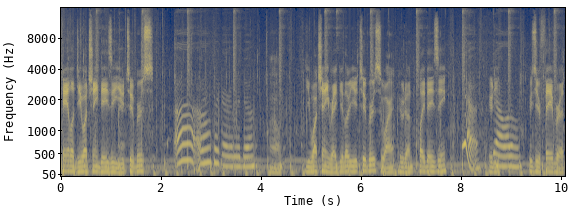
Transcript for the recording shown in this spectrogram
Kayla, do you watch any DayZ YouTubers? Uh, I don't think I really do. Oh. Do you watch any regular YouTubers who aren't who don't play DayZ? Yeah, Who yeah, you- a lot of them. Who's your favorite?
